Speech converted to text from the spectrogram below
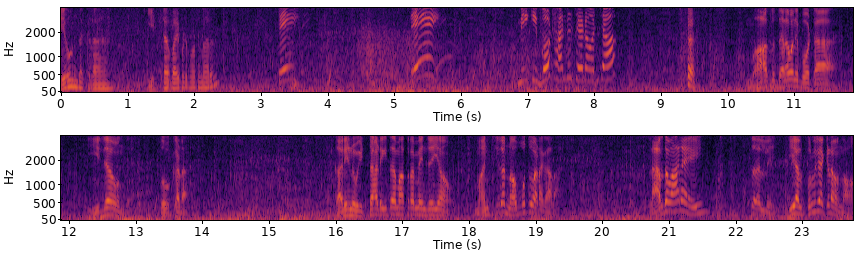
ఏముంది అక్కడ ఇట్ట భయపడిపోతున్నారు? ఏయ్! ఏయ్! మీకు ఈ బోట్ హ్యాండిల్ చేయడం వచ్చా? మాకు తెలవని బోట? ఇదే ఉంది తోకడ. కానీ నువ్వు ఇట్ట అడిగితే మాత్రం మేము చెయ్యం. మంచిగా నవ్వుతూ అడగాల. లేకపోతే మానే తల్లి ఇవాళ ఫుల్గా ఎక్కడ ఉందాం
